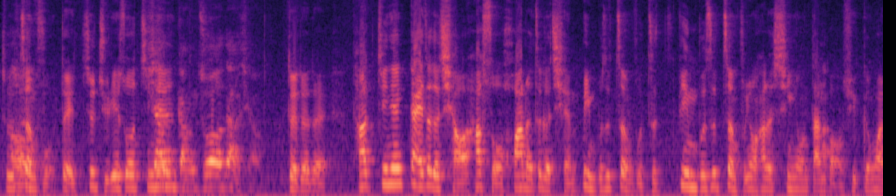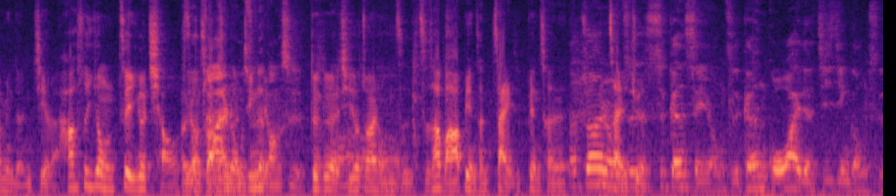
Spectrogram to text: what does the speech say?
就是政府。对，就举例说今天港珠澳大桥。对对对，他今天盖这个桥，他所花的这个钱，并不是政府只，并不是政府用他的信用担保去跟外面的人借了，他是用这一个桥用专案融资的方式，对对，其实专案融资，只是他把它变成债，变成债券。是跟谁融资？跟国外的基金公司，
